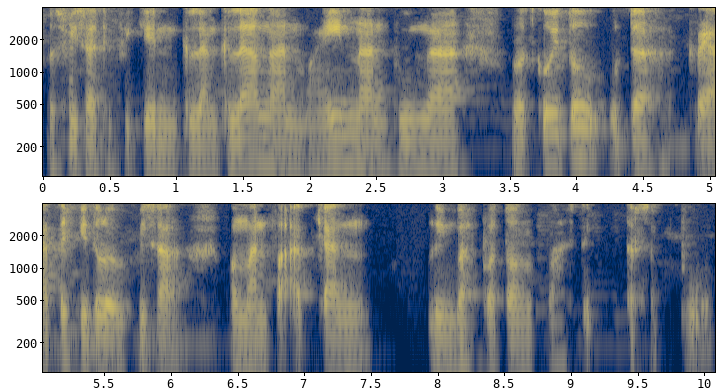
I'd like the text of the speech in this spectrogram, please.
terus bisa dibikin gelang-gelangan, mainan, bunga. Menurutku itu udah kreatif gitu loh, bisa memanfaatkan limbah botol plastik tersebut.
